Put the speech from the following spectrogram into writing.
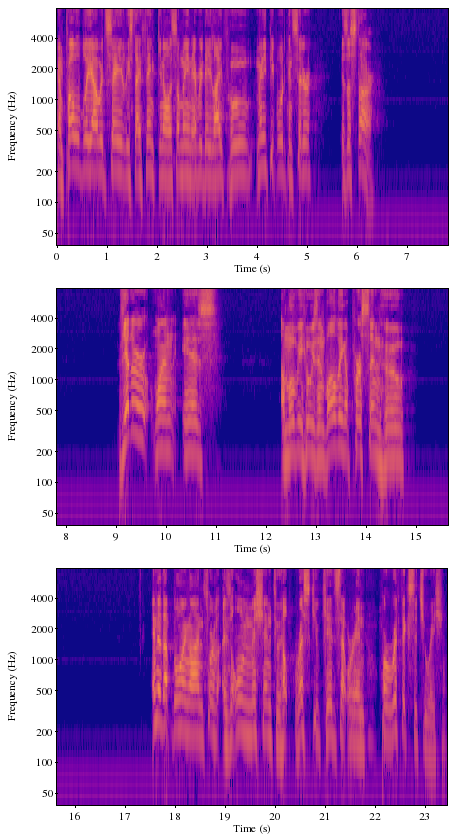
and probably I would say, at least I think, you know, somebody in everyday life who many people would consider is a star. The other one is a movie who is involving a person who ended up going on sort of his own mission to help rescue kids that were in horrific situations.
